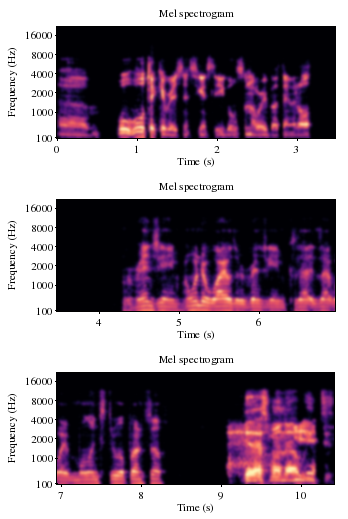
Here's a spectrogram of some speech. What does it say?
Um, we'll we'll take care of business against the Eagles. I'm not worried about them at all. Revenge game. I wonder why it was a revenge game. Because that is that why Mullens threw up on himself. Yeah, that's when uh, Yeah. we just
